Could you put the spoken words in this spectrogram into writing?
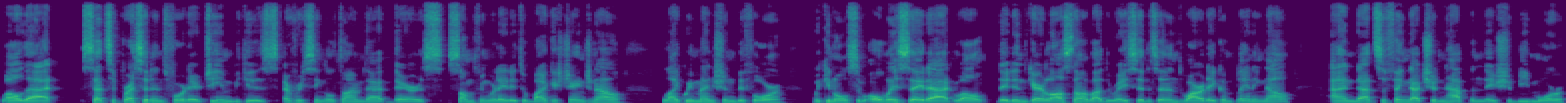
well, that sets a precedent for their team because every single time that there's something related to bike exchange now, like we mentioned before, we can also always say that, well, they didn't care last time about the race incident. Why are they complaining now? And that's a thing that shouldn't happen. They should be more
